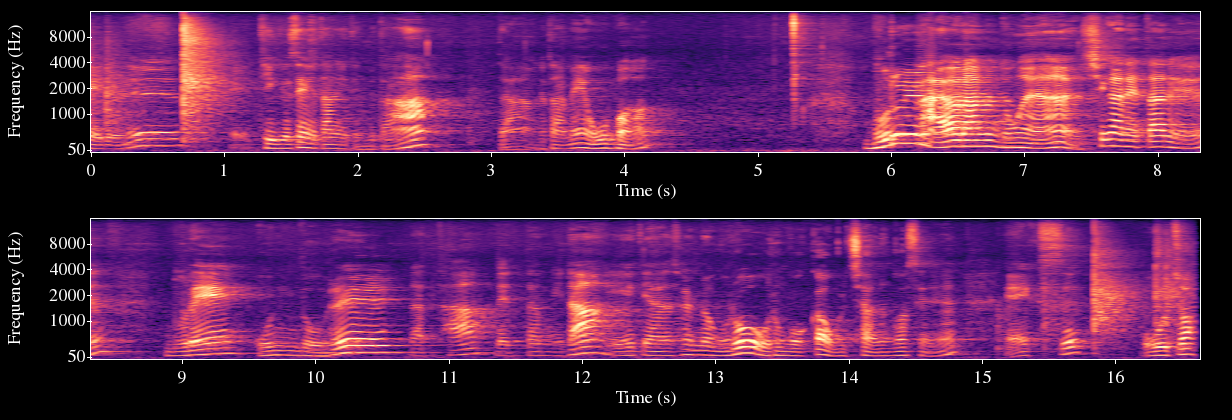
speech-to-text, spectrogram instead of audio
계류는 예, 디귿에 해당이 됩니다. 자, 그 다음에 5번. 물을 가열하는 동안 시간에 따른 물의 온도를 나타냈답니다. 이에 대한 설명으로 옳은 것과 옳지 않은 것은 X5죠.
